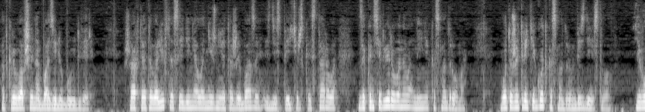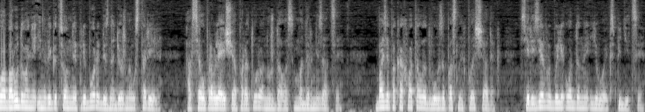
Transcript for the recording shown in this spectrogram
открывавший на базе любую дверь. Шахта этого лифта соединяла нижние этажи базы с диспетчерской старого, законсервированного ныне космодрома. Вот уже третий год космодром бездействовал. Его оборудование и навигационные приборы безнадежно устарели, а вся управляющая аппаратура нуждалась в модернизации. Базе пока хватало двух запасных площадок. Все резервы были отданы его экспедиции.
